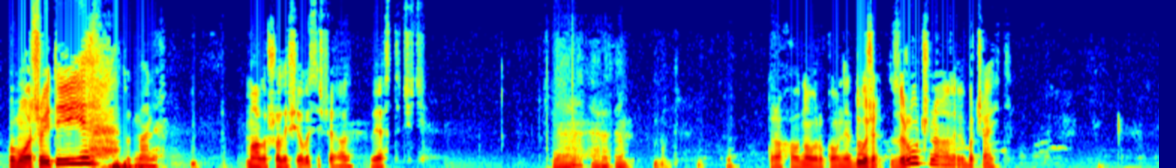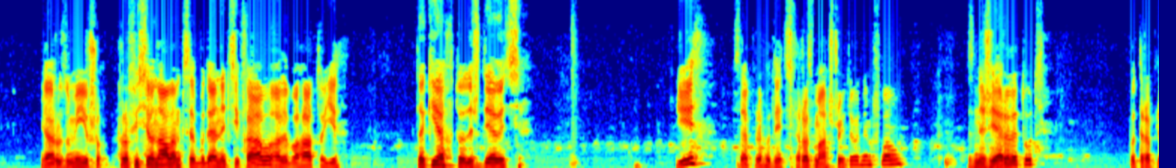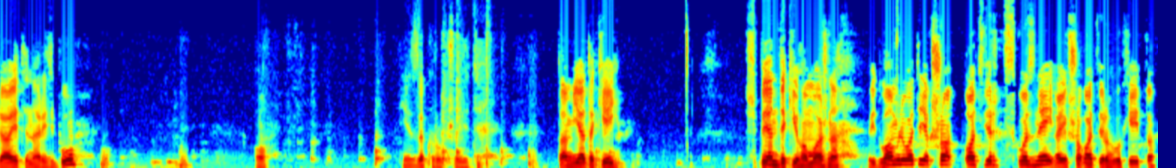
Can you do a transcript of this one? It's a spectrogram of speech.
Помочуєте її. Тут в мене мало що лишилося ще, але вистачить. Да, зараз дам. Трохи одною рукою не дуже зручно, але вибачайте. Я розумію, що професіоналам це буде не цікаво, але багато є таких, хто лише дивиться. І це пригодиться. Розмащуєте одним словом. Знежирили тут. Потрапляєте на різьбу. І закручуєте. Там є такий шпендик, його можна відломлювати, якщо отвір сквозний, а якщо отвір глухий, то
